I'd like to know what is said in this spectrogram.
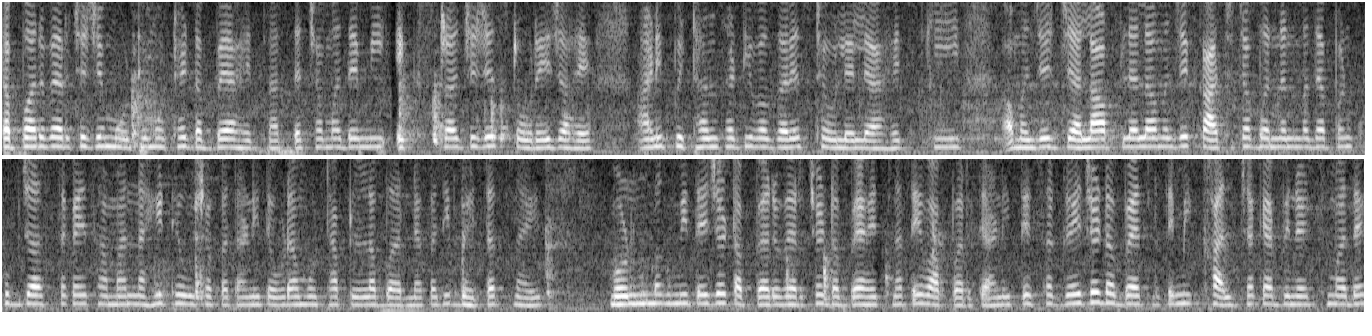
टपरवेअरचे जे मोठे मोठे डबे आहेत ना त्याच्यामध्ये मी एक्स्ट्राचे जे स्टोरेज आहे आणि पिठांसाठी वगैरेच ठेवलेले आहेत की म्हणजे ज्याला आपल्याला म्हणजे काचेच्या बर्ण्यांमध्ये आपण खूप जास्त काही सामान नाही ठेवू शकत आणि तेवढ्या मोठ्या आपल्याला बरण्या कधी भेटत नाहीत. म्हणून मग मी ते जे टप्प्यारवेअरचे डबे आहेत ना ते वापरते. आणि ते सगळे जे डबे आहेत ना ते मी खालच्या कॅबिनेट्समध्ये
